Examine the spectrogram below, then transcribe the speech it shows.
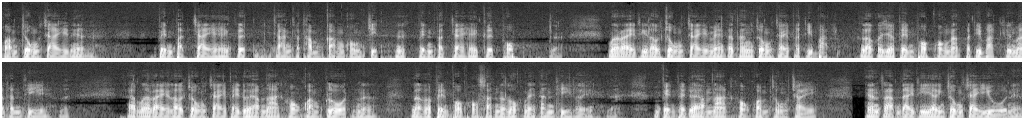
ความจงใจเนี่ยเป็นปัจจัยให้เกิดการกระทำกรรมของจิต คือเป็นปัจจัยให้เกิดภพ เมื่อไรที่เราจงใจแม้กระทั่งจงใจปฏิบัติ เราก็จะเป็นภพของนักปฏิบัติขึ้นมาทันทีนะถ้าเมื่อไรเราจงใจไปด้วยอำนาจของความโกรธนะเราก็เป็นภพของสัตว์นรกในทันทีเลยนะมันเป็นไปด้วยอำนาจของความจงใจงั้นตราบใดที่ยังจงใจอยู่เนี่ย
